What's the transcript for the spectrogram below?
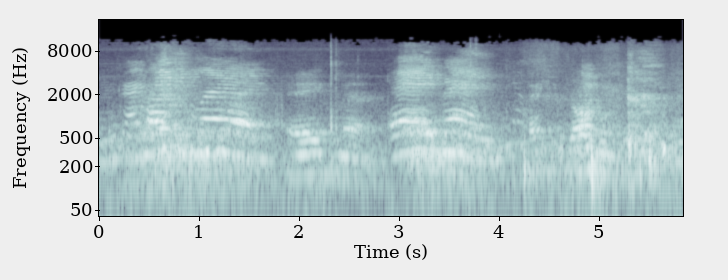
In Christ's name. Amen. Amen. Thank you for joining me.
